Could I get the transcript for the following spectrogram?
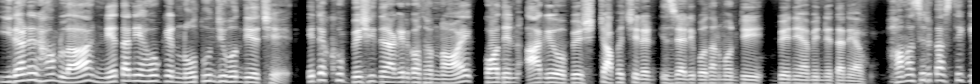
ইরানের হামলা নেতানিয়াহুকে নতুন জীবন দিয়েছে। এটা খুব বেশি দিন আগের কথা নয়, কদিন আগেও বেশ চাপে ছিলেন ইসরায়েলি প্রধানমন্ত্রী বেনিয়ামিন নেতানিয়াহু। হামাসের কাছ থেকে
